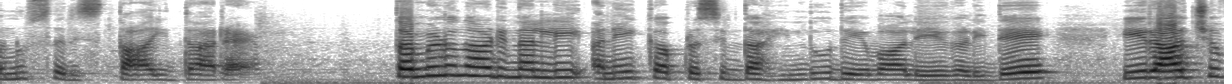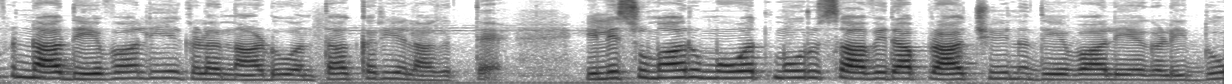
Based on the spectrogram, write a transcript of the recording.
ಅನುಸರಿಸ್ತಾ ಇದ್ದಾರೆ. ತಮಿಳುನಾಡಿನಲ್ಲಿ ಅನೇಕ ಪ್ರಸಿದ್ಧ ಹಿಂದೂ ದೇವಾಲಯಗಳಿದೆ. ಈ ರಾಜ್ಯವನ್ನು ದೇವಾಲಯಗಳ ನಾಡು ಅಂತ ಕರೆಯಲಾಗುತ್ತೆ. ಇಲ್ಲಿ ಸುಮಾರು ಮೂವತ್ತ್ಮೂರು ಸಾವಿರ ಪ್ರಾಚೀನ ದೇವಾಲಯಗಳಿದ್ದು,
